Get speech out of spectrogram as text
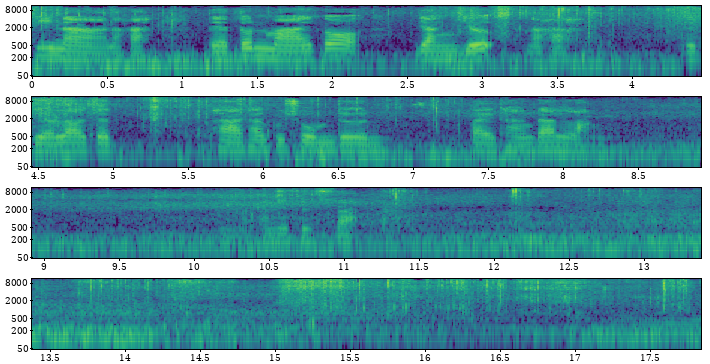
ที่นานะคะ แต่ต้นไม้ก็ยังเยอะนะคะแต่เดี๋ยวเราจะพาท่านผู้ชมเดินไปทางด้านหลัง อันนี้เป็นสระอืม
